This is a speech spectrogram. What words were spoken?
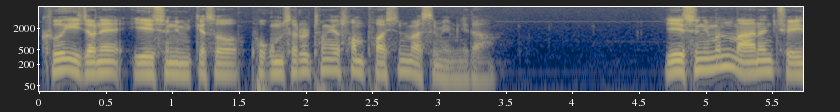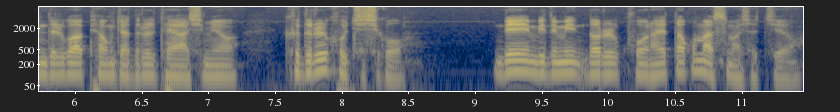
그 이전에 예수님께서 복음서를 통해 선포하신 말씀입니다. 예수님은 많은 죄인들과 병자들을 대하시며 그들을 고치시고 내 믿음이 너를 구원하였다고 말씀하셨지요.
